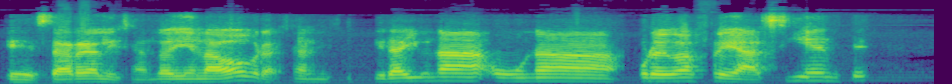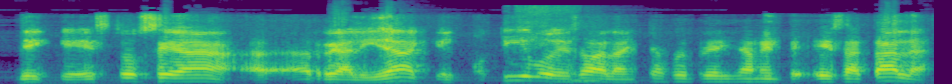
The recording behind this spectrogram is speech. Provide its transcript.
que se está realizando ahí en la obra. O sea, ni siquiera hay una, una prueba fehaciente de que esto sea ah, realidad, que el motivo de esa avalancha fue precisamente esa tala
